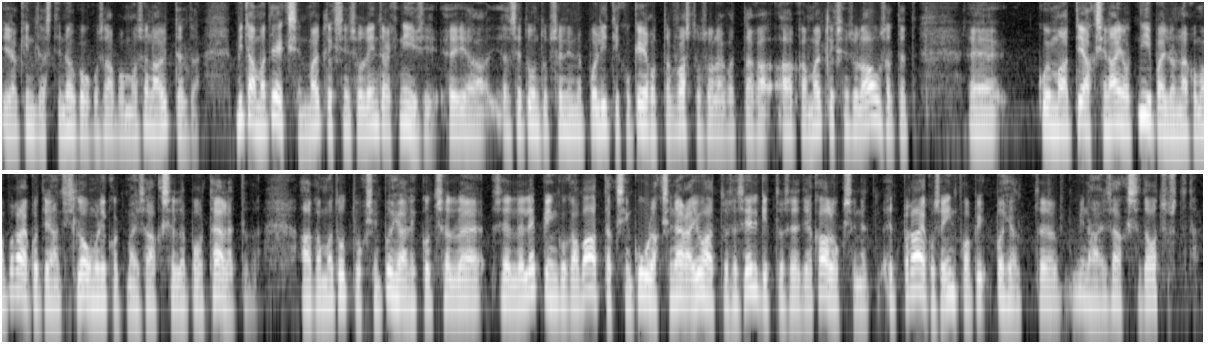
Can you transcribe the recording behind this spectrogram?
ja kindlasti nõukogu saab oma sõna ütelda. mida ma teeksin, ma ütleksin sulle Indrek niiviisi ja, ja see tundub selline poliitiku keerutav vastus olevat, aga, aga ma ütleksin sulle ausalt, et eh, kui ma teaksin ainult nii palju, nagu ma praegu tean, siis loomulikult ma ei saaks selle poolt hääletada. aga ma tutvuksin põhjalikult selle, selle lepinguga, vaataksin, kuulaksin ära juhatuse selgitused ja kaaluksin, et, et praeguse info põhjalt äh, mina ei saaks seda otsustada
